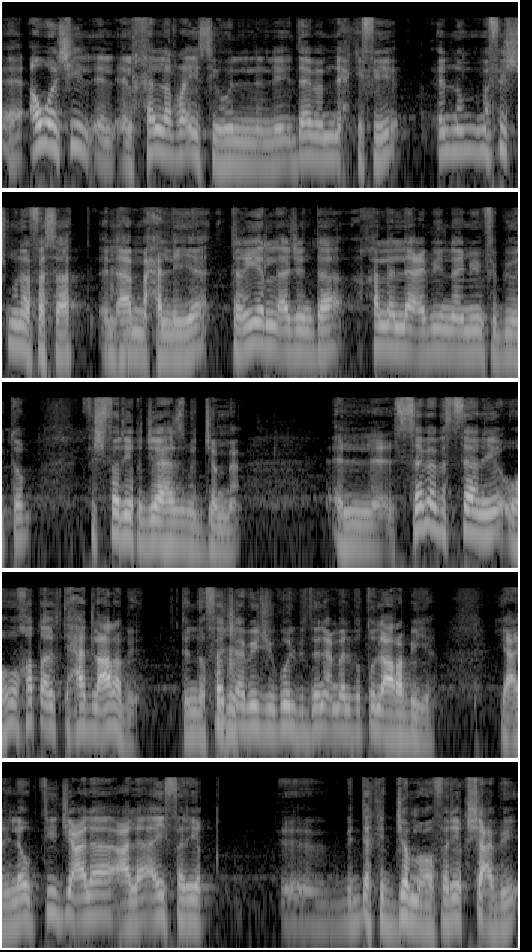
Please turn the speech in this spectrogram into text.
آه، أول شيء الخلل الرئيسي واللي دائما بنحكي فيه إنه ما فيش منافسات الآن محلية. تغيير الأجندة خلى اللاعبين نايمين في بيوتهم. فيش فريق جاهز متجمع. السبب الثاني وهو خطأ الاتحاد العربي. إنه فجأة بيجي يقول بدنا نعمل بطولة عربية. يعني لو بتيجي على على أي فريق آه، بدك تجمعه فريق شعبي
